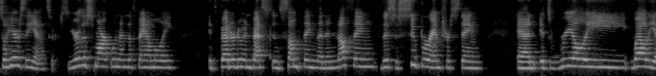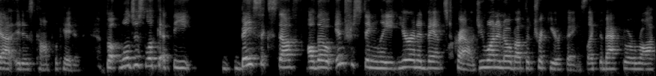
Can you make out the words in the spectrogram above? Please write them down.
So here's the answers. You're the smart one in the family it's better to invest in something than in nothing. This is super interesting. And it's really, well, yeah, it is complicated, but we'll just look at the basic stuff. Although interestingly, you're an advanced crowd. You want to know about the trickier things like the backdoor Roth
